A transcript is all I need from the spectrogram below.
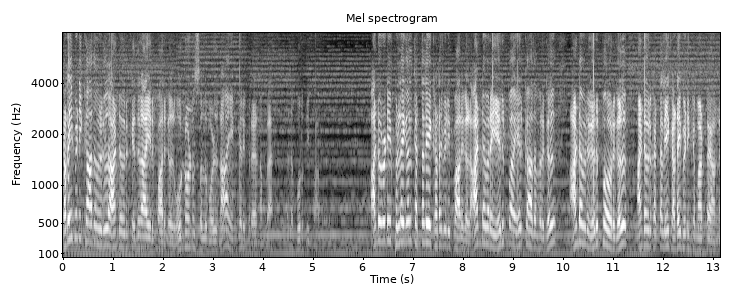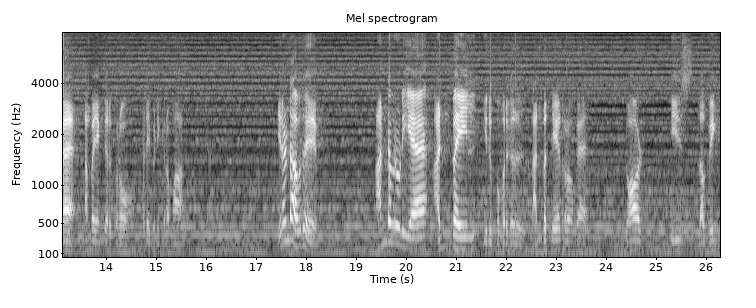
கடைபிடிக்காதவர்கள் ஆண்டவருக்கு எதிராக இருப்பார்கள். ஒன்னொன்னு சொல்லும் பொழுது நான் எங்க இருக்கிறேன்? நம்ம அதை பொருத்தி ஆண்டவருடைய பிள்ளைகள் கட்டளையை கடைபிடிப்பார்கள். ஆண்டவரை ஏற்ப ஏற்காதவர்கள் ஆண்டவரை வெறுப்பவர்கள் ஆண்டவர் கட்டளையை கடைபிடிக்க மாட்டாங்க. நம்ம எங்க இருக்கிறோம்? கடைபிடிக்கிறோமா? இரண்டாவது ஆண்டவருடைய அன்பையில் இருப்பவர்கள். அந்த அன்பை தேடுறவங்க காட் இஸ் லவ்விங்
